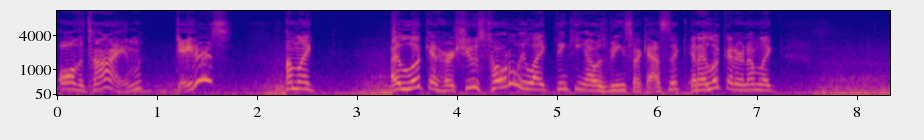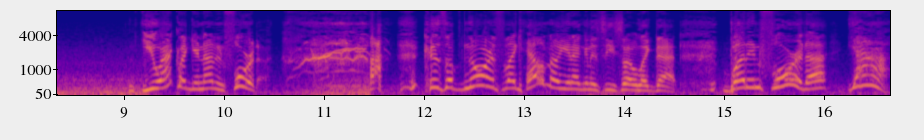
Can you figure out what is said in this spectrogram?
all the time? Gators? I'm like, I look at her. She was totally like thinking I was being sarcastic. And I look at her and I'm like, you act like you're not in Florida. Because up north, like, hell no, you're not going to see something like that. But in Florida, yeah,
